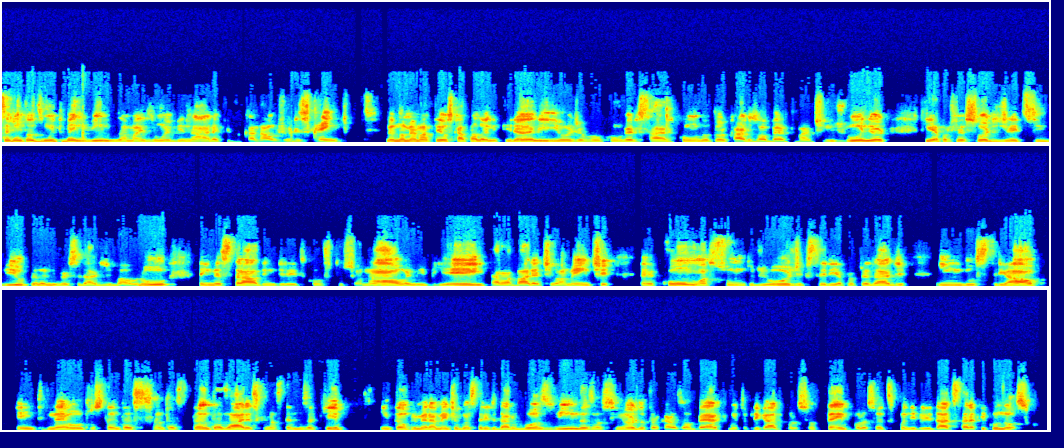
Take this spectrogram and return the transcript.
Sejam todos muito bem-vindos a mais um webinar aqui do canal Juris Rende. Meu nome é Matheus Catalani Pirani e hoje eu vou conversar com o Dr. Carlos Alberto Martins Júnior, que é professor de Direito Civil pela Universidade de Bauru, tem mestrado em Direito Constitucional, MBA, trabalha ativamente é, com o assunto de hoje, que seria a propriedade industrial, entre né, outras tantas, tantas, tantas áreas que nós temos aqui. Então, primeiramente, eu gostaria de dar boas-vindas ao senhor, Dr. Carlos Alberto. Muito obrigado pelo seu tempo, pela sua disponibilidade de estar aqui conosco.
